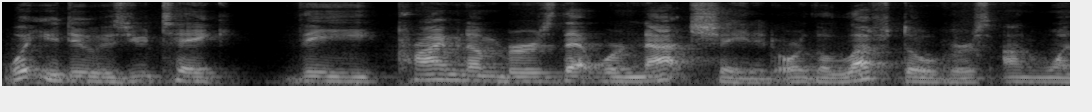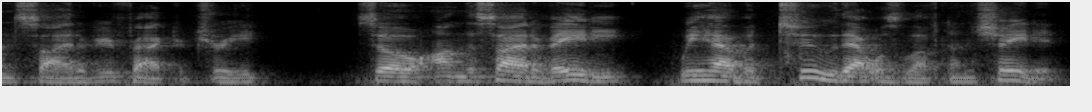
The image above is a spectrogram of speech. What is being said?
what you do is you take the prime numbers that were not shaded or the leftovers on one side of your factor tree so on the side of 80, we have a 2 that was left unshaded.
